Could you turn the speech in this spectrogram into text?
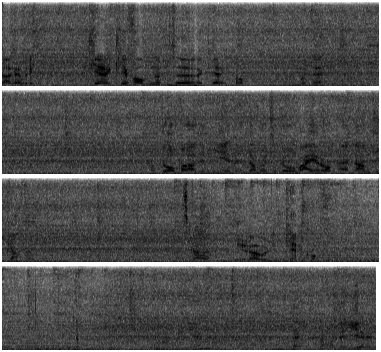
Daar hebben we het kerkje van het eh, kerkhof. We moeten... Door maar er niet in, dan moeten we door wij erop en dan die kant op. Dat kan het. Hier hebben we de kerkhof. Die mogen we niet in. Nee, dan moeten we hierin.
